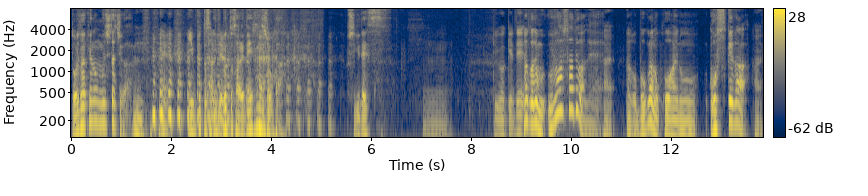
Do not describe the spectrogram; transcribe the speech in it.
どれだけの虫たちがうん。ね、インプットされてるット。されているんでしょうか。不思議です。うん。というわけで、なんかでも噂ではね、はい。なんか僕らの後輩のゴスケが、はい。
